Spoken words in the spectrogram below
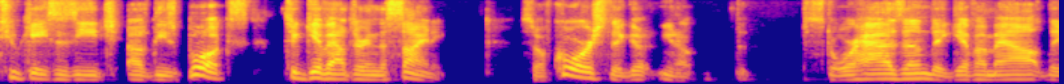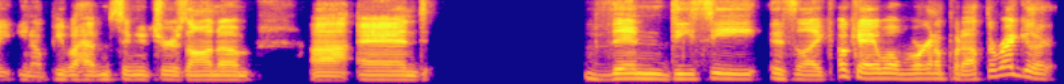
two cases each of these books to give out during the signing. So of course they go, you know, the store has them, they give them out, they, you know, people have them signatures on them. Uh, and then DC is like, okay, well, we're going to put out the regular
